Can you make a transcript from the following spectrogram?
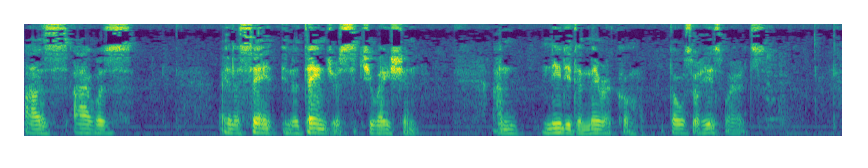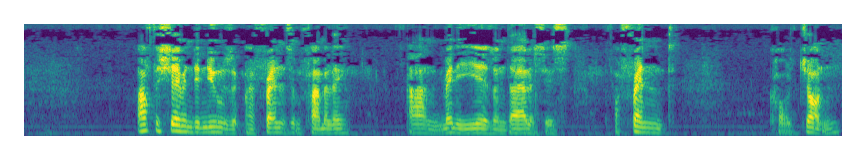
as I was in a, in a dangerous situation and needed a miracle. Those were his words. After sharing the news with my friends and family and many years on dialysis, a friend called John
